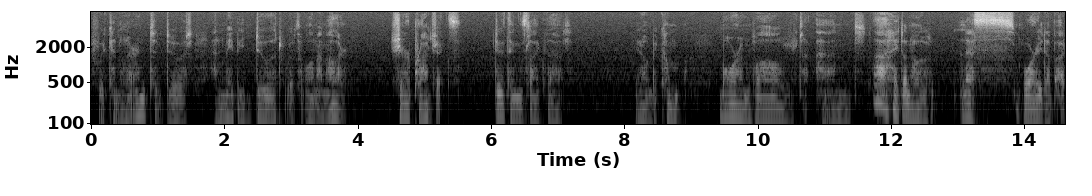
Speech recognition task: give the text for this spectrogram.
If we can learn to do it and maybe do it with one another, share projects, do things like that, you know, become more involved and, ah, I don't know, less worried about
